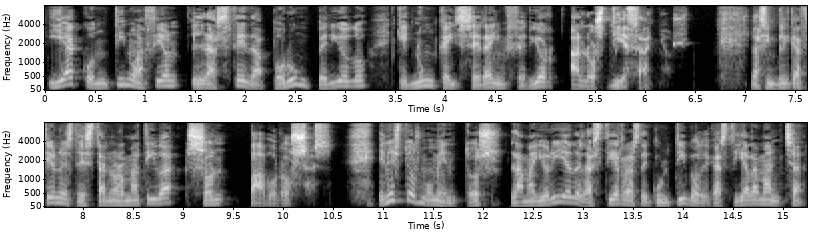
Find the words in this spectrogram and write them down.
y a continuación las ceda por un periodo que nunca será inferior a los diez años. Las implicaciones de esta normativa son pavorosas. En estos momentos, la mayoría de las tierras de cultivo de Castilla-La Mancha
